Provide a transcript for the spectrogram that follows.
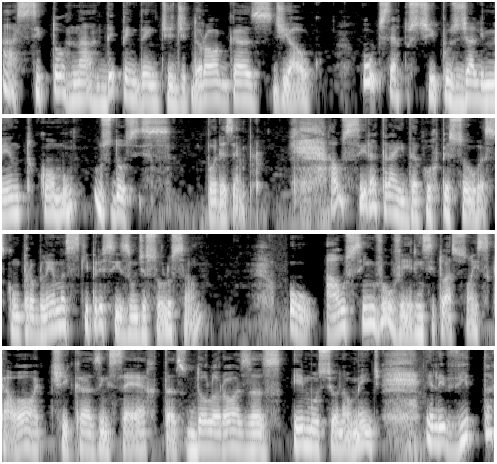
a se tornar dependente de drogas, de álcool ou de certos tipos de alimento, como os doces, por exemplo. Ao ser atraída por pessoas com problemas que precisam de solução, ou ao se envolver em situações caóticas, incertas, dolorosas emocionalmente, ela evita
